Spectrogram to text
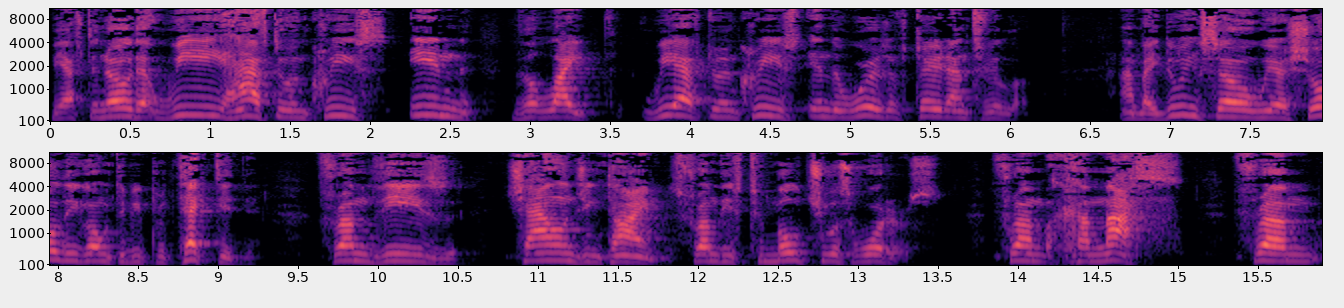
we have to know that we have to increase in the light. We have to increase in the words of Torah and Tefillah. And by doing so, we are surely going to be protected from these challenging times, from these tumultuous waters, from Hamas, from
